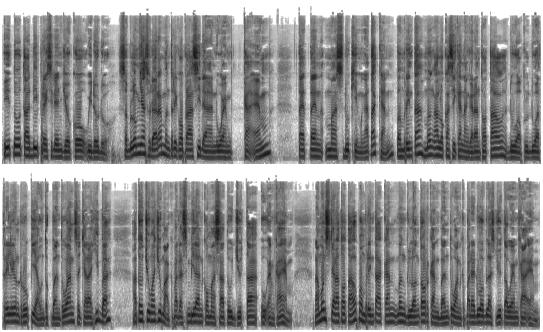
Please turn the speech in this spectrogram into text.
Itu tadi Presiden Joko Widodo. Sebelumnya, Saudara Menteri Koperasi dan UMKM Teten Mas Duki mengatakan pemerintah mengalokasikan anggaran total 22 triliun rupiah untuk bantuan secara hibah atau cuma-cuma kepada 9,1 juta UMKM. Namun secara total pemerintah akan menggelontorkan bantuan kepada 12 juta UMKM.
